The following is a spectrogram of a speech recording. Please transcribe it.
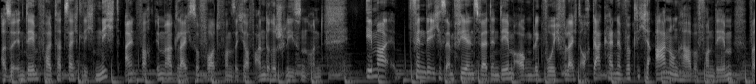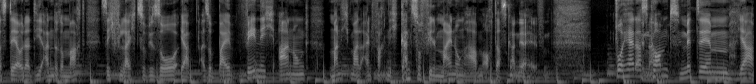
also in dem Fall tatsächlich nicht einfach immer gleich sofort von sich auf andere schließen und immer finde ich es empfehlenswert in dem Augenblick, wo ich vielleicht auch gar keine wirkliche Ahnung habe von dem, was der oder die andere macht, sich vielleicht sowieso, ja, also bei wenig Ahnung manchmal einfach nicht ganz so viel Meinung haben. Auch das kann ja helfen. Woher das genau. kommt mit dem ja,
